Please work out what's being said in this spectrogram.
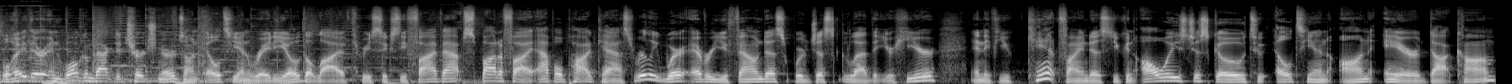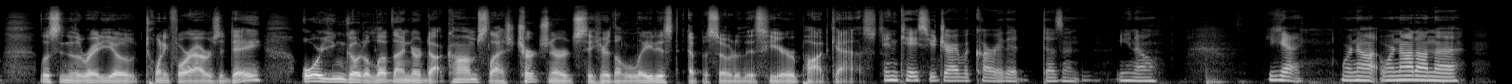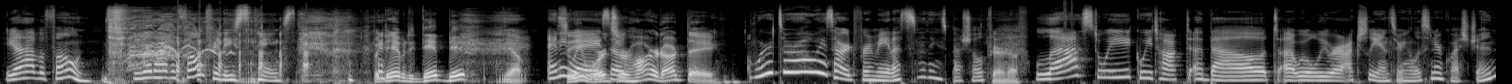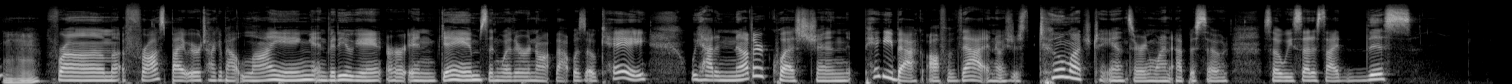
Well, hey there, and welcome back to Church Nerds on LTN Radio, the Live 365 app, Spotify, Apple Podcasts, really wherever you found us. We're just glad that you're here. And if you can't find us, you can always just go to LTNOnAir.com, listen to the radio 24 hours a day, or you can go to lovethynerd.com slash church nerds to hear the latest episode of this here podcast. In case you drive a car that doesn't, you know, yeah, we're not, we're not on the. You gotta have a phone. You gotta have a phone for these things. But dip, dip, dip. Yeah. Anyway, See, words so- are hard, aren't they? Words are always hard for me. That's nothing special. Fair enough. Last week we talked about uh, well, we were actually answering a listener question from Frostbite. We were talking about lying in video game or in games and whether or not that was okay. We had another question piggyback off of that, and it was just too much to answer in one episode. So we set aside this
